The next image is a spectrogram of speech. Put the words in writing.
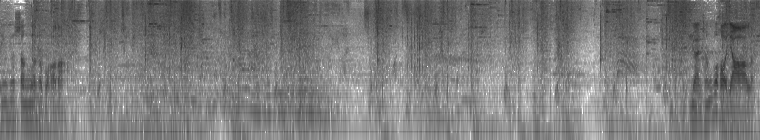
英雄升了可不好打。远程不好压了。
